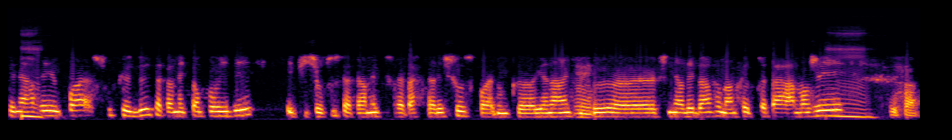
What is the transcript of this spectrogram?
s'énerver ou quoi. Je trouve que deux, ça permet de temporiser et puis surtout, ça permet de se répartir les choses, quoi. Donc, euh, il y en a un qui mm. peut euh, finir des bains pendant que l'autre prépare à manger. Mm. C'est ça.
